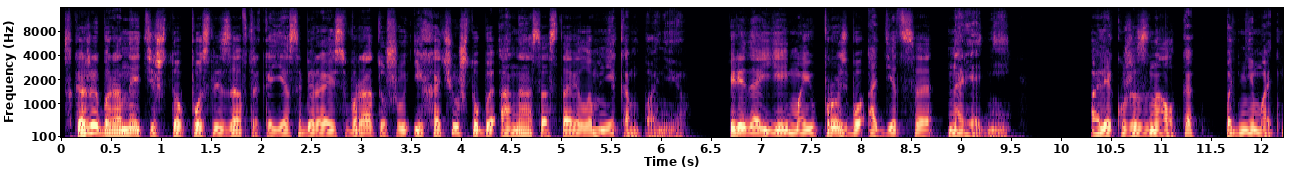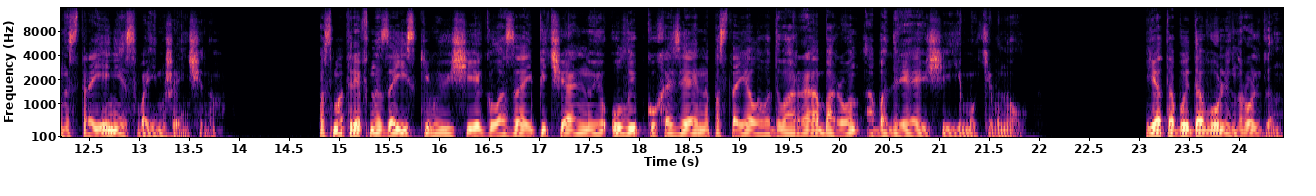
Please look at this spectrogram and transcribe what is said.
«Скажи баронетте, что после завтрака я собираюсь в ратушу и хочу, чтобы она составила мне компанию. Передай ей мою просьбу одеться нарядней». Олег уже знал, как поднимать настроение своим женщинам. Посмотрев на заискивающие глаза и печальную улыбку хозяина постоялого двора, барон ободряюще ему кивнул. «Я тобой доволен, Рольган.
